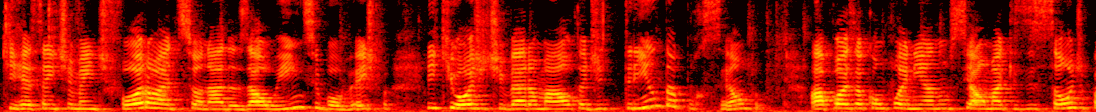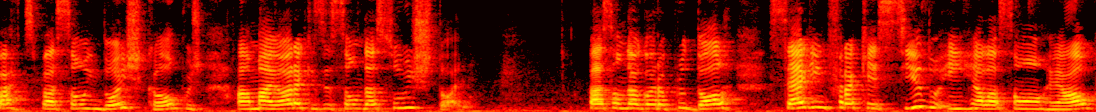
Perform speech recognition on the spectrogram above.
que recentemente foram adicionadas ao índice Bovespa e que hoje tiveram uma alta de 30% após a companhia anunciar uma aquisição de participação em dois campos, a maior aquisição da sua história. Passando agora para o dólar, segue enfraquecido em relação ao real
